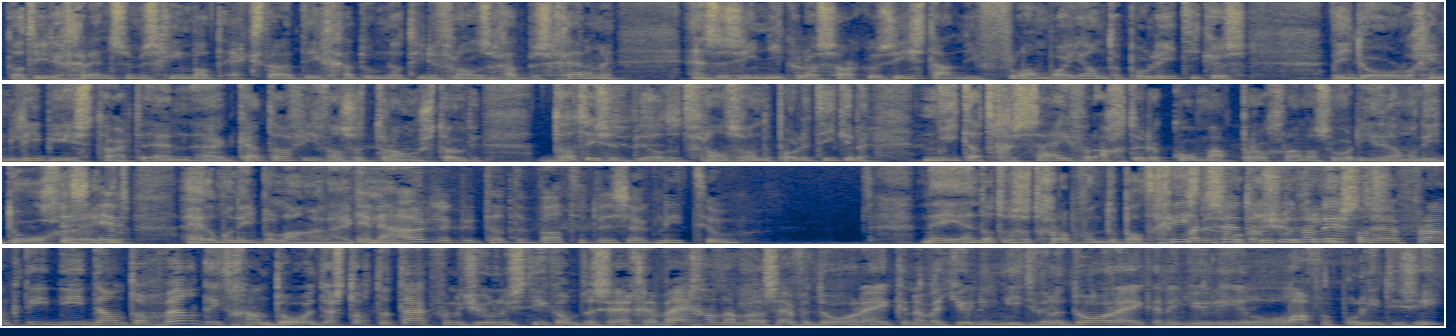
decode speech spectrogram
dat hij de grenzen misschien wat extra dicht gaat doen... dat hij de Fransen gaat beschermen. En ze zien Nicolas Sarkozy staan, die flamboyante politicus... die de oorlog in Libië start en uh, Gaddafi van zijn troon stoten. Dat is het beeld dat Fransen van de politiek hebben. Niet dat gecijfer achter de komma-programma's wordt hier helemaal niet doorgerekend. Dus helemaal niet belangrijk. Inhoudelijk doet dat debat er dus ook niet toe. Nee, en dat was het grap van het debat gisteren. Maar er zijn toch journalisten, Frank, die, die dan toch wel dit gaan door... dat is toch de taak van de journalistiek om te zeggen... wij gaan dan maar eens even doorrekenen wat jullie niet willen doorrekenen... jullie laffe politici.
